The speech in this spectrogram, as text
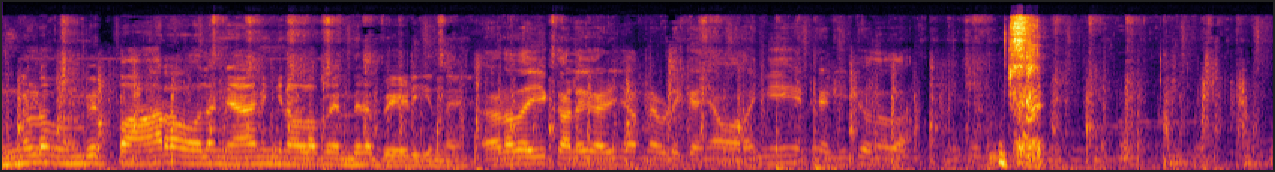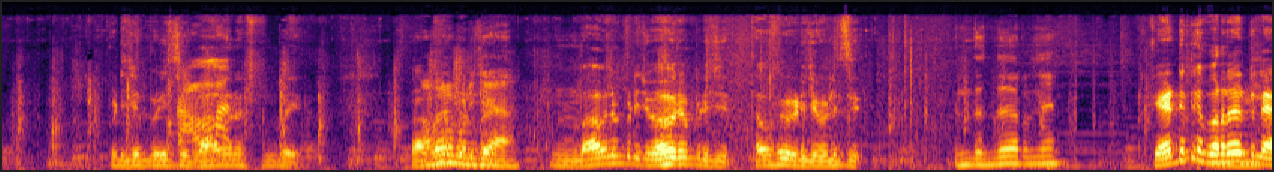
നിങ്ങളുടെ മുമ്പിൽ പാറ പോലെ ഞാൻ ഇങ്ങനെ ഉള്ളപ്പോ എന്തിനാ പേടിക്കുന്നേ? എടാ ഈ കളി കഴിഞ്ഞ വിളിക്കാം. ഞാൻ ഉറങ്ങി എണീറ്റ് വന്നതാ. പിടിച്ചു പിടിച്ചു. ബാബുനെ കൊണ്ടുപോയി പിടിച്ചാ? ബാബുനെ പിടിച്ചു ബാബുനെ പിടിച്ച്. തൗഫി പിടിച്ചു വിളിച്ച്. എന്തെന്താ പറഞ്ഞേ? കേട്ടില്ല? പറഞ്ഞിട്ടില്ല?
